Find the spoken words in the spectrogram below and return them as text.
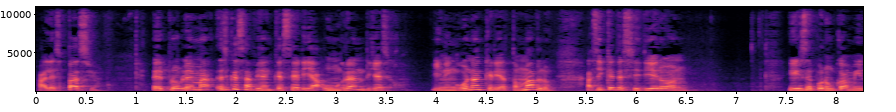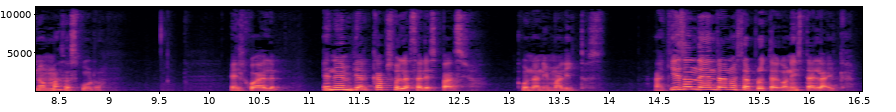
al espacio. El problema es que sabían que sería un gran riesgo y ninguna quería tomarlo, así que decidieron irse por un camino más oscuro, el cual era enviar cápsulas al espacio con animalitos. Aquí es donde entra nuestra protagonista Laika.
